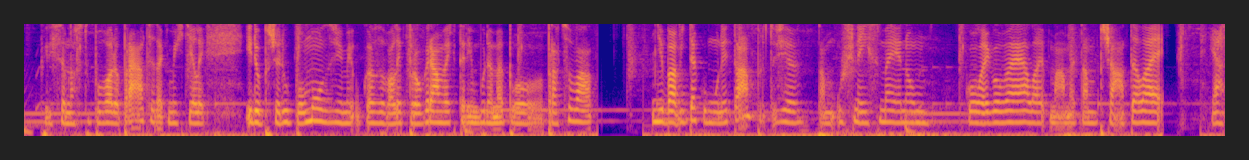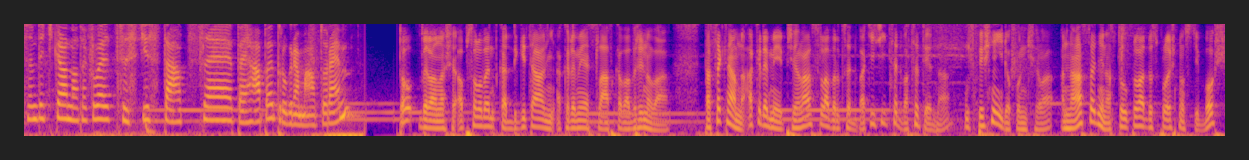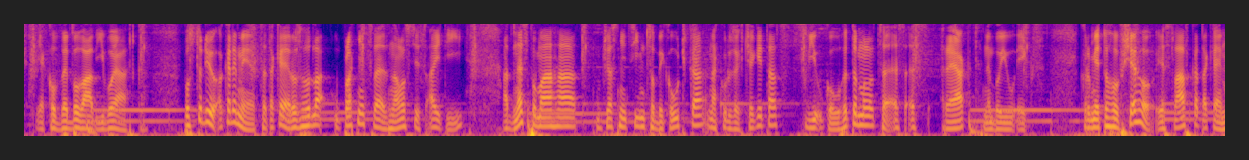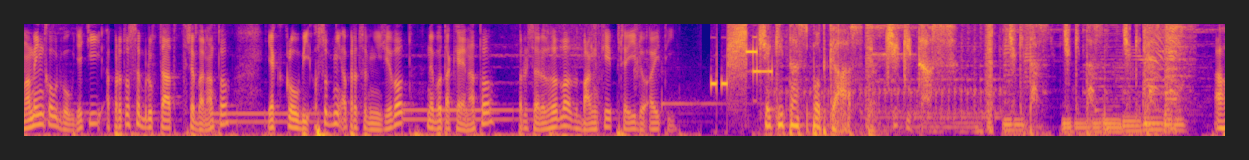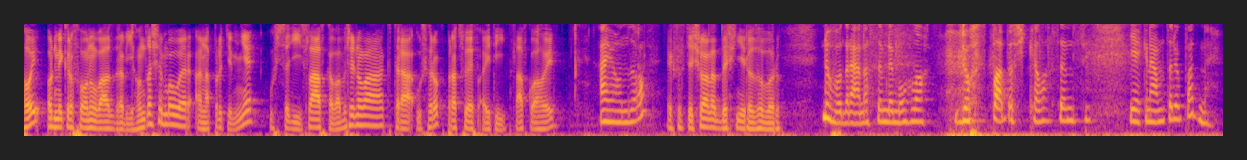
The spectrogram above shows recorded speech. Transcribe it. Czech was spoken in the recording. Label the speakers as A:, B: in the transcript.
A: Když jsem nastupovala do práce, tak mi chtěli i dopředu pomoct, že mi ukazovali program, ve kterým budeme pracovat. Mě baví ta komunita, protože tam už nejsme jenom kolegové, ale máme tam přátelé. Já jsem teďka na takové cestě stát se PHP programátorem.
B: To byla naše absolventka Digitální akademie Slávka Vavřinová. Ta se k nám na akademii přihlásila v roce 2021, úspěšně ji dokončila a následně nastoupila do společnosti Bosch jako webová vývojářka. Po studiu akademie se také rozhodla uplatnit své znalosti z IT a dnes pomáhá účastnicím co by koučka na kurzech Čekitas s výukou HTML, CSS, React nebo UX. Kromě toho všeho je Slávka také maminkou dvou dětí a proto se budu ptát třeba na to, jak kloubí osobní a pracovní život, nebo také na to, proč se rozhodla z banky přejít do IT.
C: Čekitas podcast. Čekitas. Čekitas, Čekitas, Čekitas.
B: Ahoj, od mikrofonu vás zdraví Honza Šembauer a naproti mě už sedí Slávka Vavřinová, která už rok pracuje v IT. Slávko, ahoj.
A: Ahoj Honzo.
B: Jak se těšila na dnešní rozhovor?
A: No od rána jsem nemohla dospat a říkala jsem si, jak nám to dopadne.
